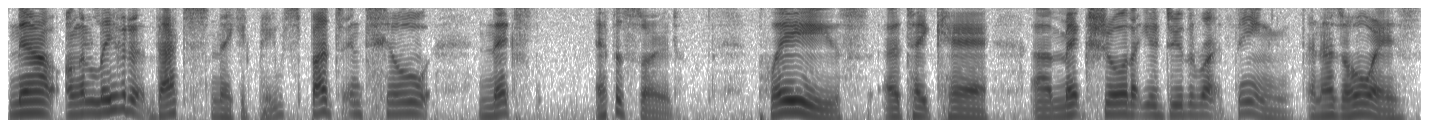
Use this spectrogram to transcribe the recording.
Now, I'm going to leave it at that, naked peeps. But until next episode, please uh, take care. Uh, make sure that you do the right thing. And as always,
